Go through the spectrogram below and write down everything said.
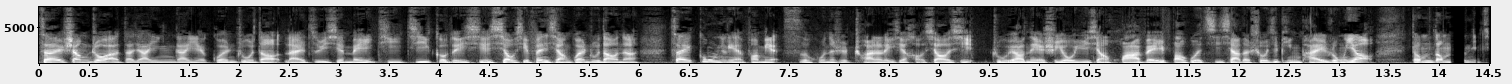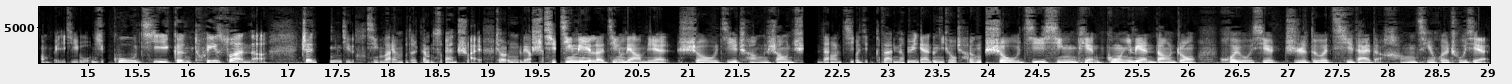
在上周啊，大家应该也关注到来自一些媒体机构的一些消息分享，关注到呢，在供应链方面似乎呢是传来了一些好消息，主要呢也是由于像华为，包括旗下的手机品牌荣耀等等，你将被记录。估计跟推算呢，这经济的这么算出来，重量经历了近两年手机厂商全当机，在去年就成手机芯片供应链当中，会有些值得期待的行情会出现。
